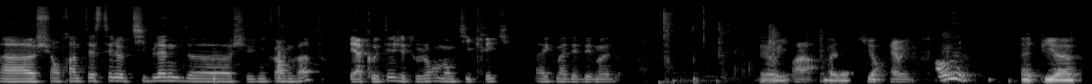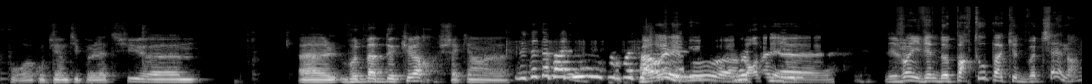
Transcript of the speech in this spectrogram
Euh, je suis en train de tester le petit blend chez Unicorn Vape. Et à côté, j'ai toujours mon petit cric avec ma DB mode. Eh oui, Voilà. bah, bien sûr. Eh oui. Et puis, euh, pour euh, continuer un petit peu là-dessus, euh, euh, votre vape de cœur, chacun. euh, Mais toi, t'as pas dit t'as- ouais, vous, euh, bordel, euh, les gens ils viennent de partout, pas que de votre chaîne. Hein.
